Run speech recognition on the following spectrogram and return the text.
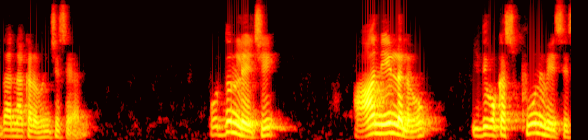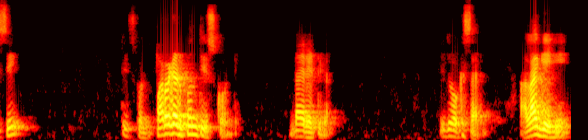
దాన్ని అక్కడ ఉంచేసేయాలి. పొద్దున్న లేచి ఆ నీళ్ళలో ఇది ఒక స్పూన్ వేసేసి తీసుకోండి. పరగడుపుని తీసుకోండి డైరెక్ట్గా. ఇది ఒకసారి. అలాగే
